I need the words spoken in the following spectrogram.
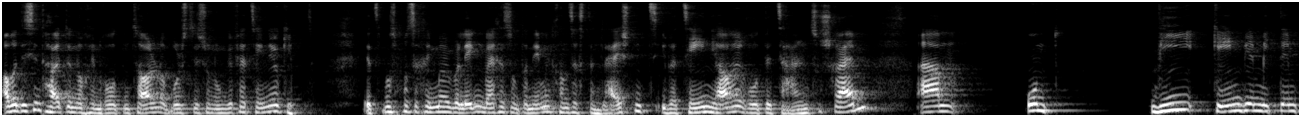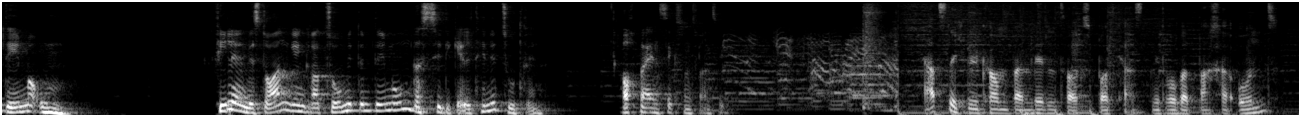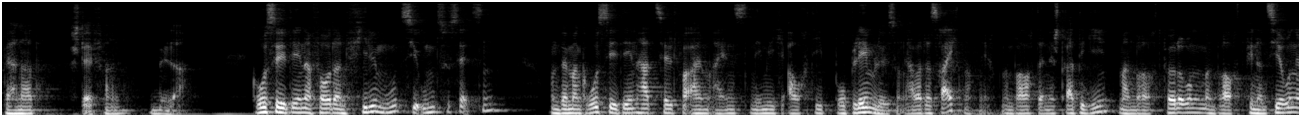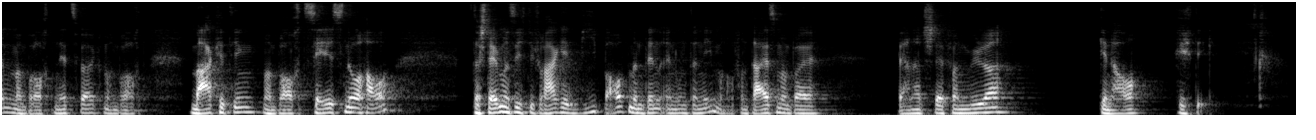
aber die sind heute noch in roten Zahlen, obwohl es die schon ungefähr zehn Jahre gibt. Jetzt muss man sich immer überlegen, welches Unternehmen kann sich denn leisten, über zehn Jahre rote Zahlen zu schreiben. Ähm, und wie gehen wir mit dem Thema um? Viele Investoren gehen gerade so mit dem Thema um, dass sie die Geldhähne zudrehen. Auch bei 1,26. Herzlich willkommen beim Little Talks Podcast mit Robert Bacher und Bernhard Stefan Müller. Große Ideen erfordern viel Mut, sie umzusetzen. Und wenn man große Ideen hat, zählt vor allem eins, nämlich auch die Problemlösung. Aber das reicht noch nicht. Man braucht eine Strategie, man braucht Förderung, man braucht Finanzierungen, man braucht Netzwerk, man braucht Marketing, man braucht Sales Know-how. Da stellt man sich die Frage, wie baut man denn ein Unternehmen auf? Und da ist man bei Bernhard Stefan Müller genau richtig.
